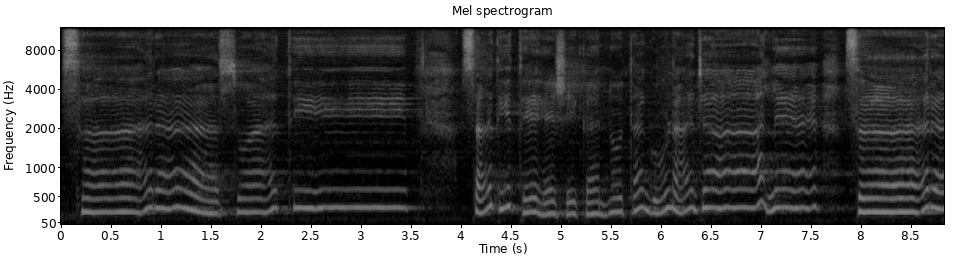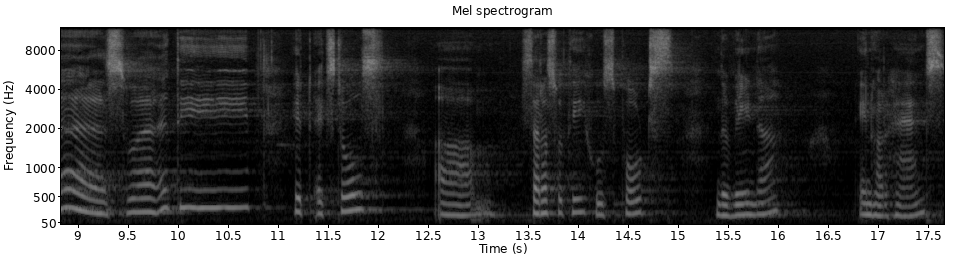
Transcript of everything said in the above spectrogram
Saraswati. Sadite shikanuta gunajale Saraswati. It extols um, Saraswati who sports the Veena in her hands,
